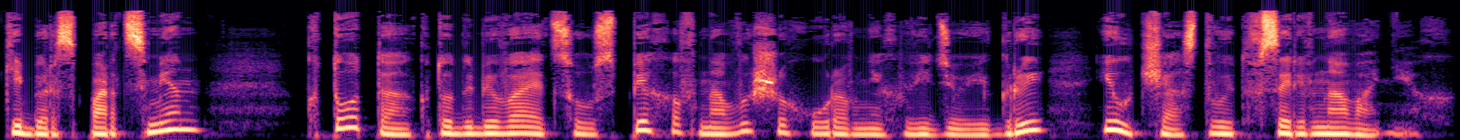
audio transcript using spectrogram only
Киберспортсмен — кто-то, кто добивается успехов на высших уровнях видеоигры и участвует в соревнованиях.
